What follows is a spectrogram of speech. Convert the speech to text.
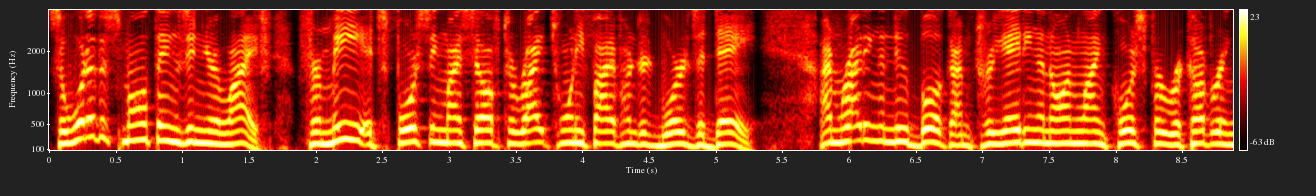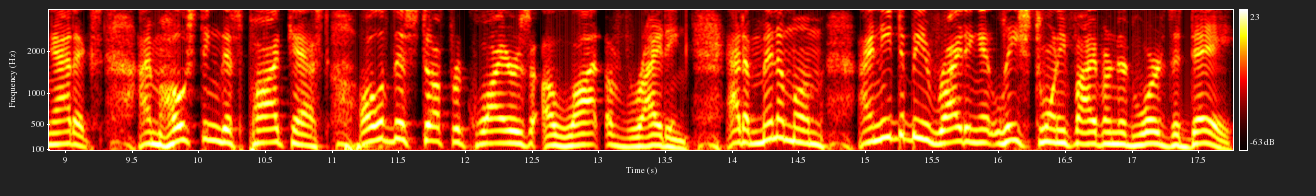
So, what are the small things in your life? For me, it's forcing myself to write 2,500 words a day. I'm writing a new book. I'm creating an online course for recovering addicts. I'm hosting this podcast. All of this stuff requires a lot of writing. At a minimum, I need to be writing at least 2,500 words a day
